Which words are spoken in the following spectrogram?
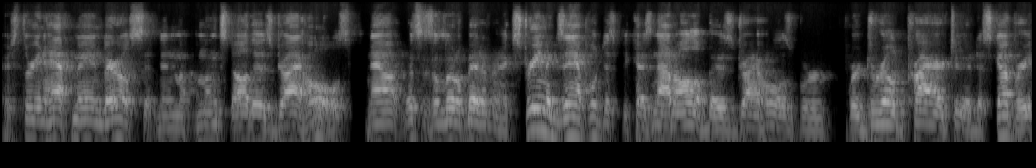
There's three and a half million barrels sitting in amongst all those dry holes. Now, this is a little bit of an extreme example just because not all of those dry holes were, were drilled prior to a discovery.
